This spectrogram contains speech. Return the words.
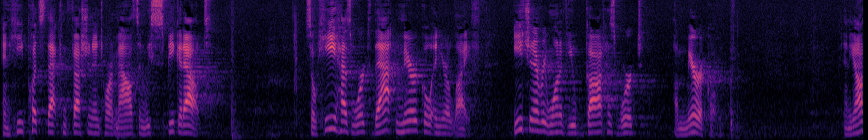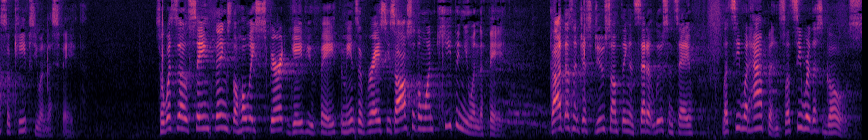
And He puts that confession into our mouths and we speak it out. So He has worked that miracle in your life. Each and every one of you, God has worked a miracle and He also keeps you in this faith. So, with those same things, the Holy Spirit gave you faith, the means of grace. He's also the one keeping you in the faith. God doesn't just do something and set it loose and say, let's see what happens, let's see where this goes.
